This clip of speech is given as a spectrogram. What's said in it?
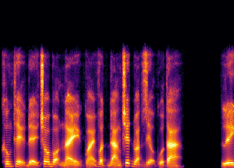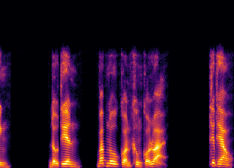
không thể để cho bọn này quái vật đáng chết đoạt rượu của ta. Linh. Đầu tiên, bắp nô còn không có loại. Tiếp theo,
